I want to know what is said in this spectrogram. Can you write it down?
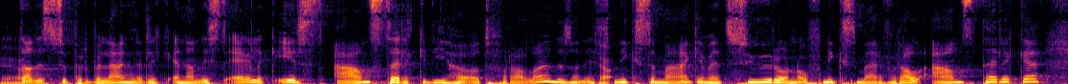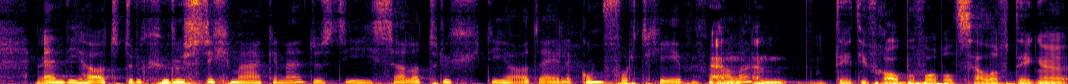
Ja. dat is superbelangrijk. En dan is het eigenlijk eerst aansterken, die huid vooral. Hè? Dus dan heeft Ja. niks te maken met zuren of niks, maar vooral aansterken. Nee. En die huid terug rustig maken. Hè? Dus die cellen terug die huid eigenlijk comfort geven vooral. En, hè. en deed die vrouw bijvoorbeeld zelf dingen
